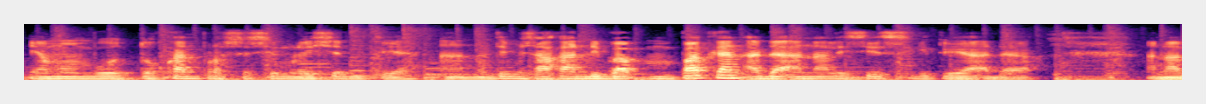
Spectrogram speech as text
yang membutuhkan proses simulation gitu ya. Nah, nanti misalkan di bab 4 kan ada analisis gitu ya, ada analisis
